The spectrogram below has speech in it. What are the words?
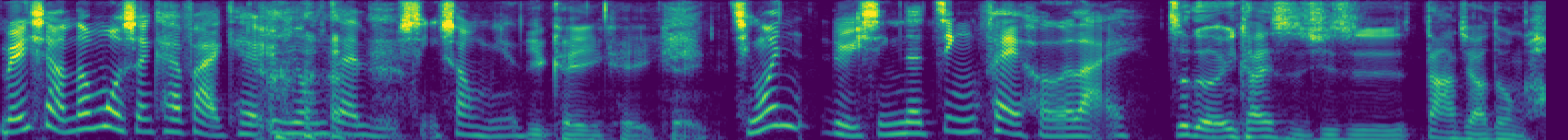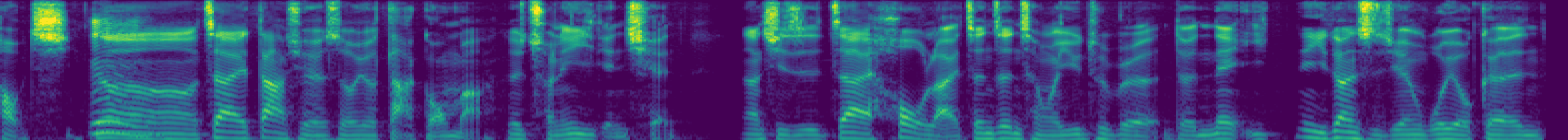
没想到陌生开发也可以运用在旅行上面。也可以，可以，可以。请问旅行的经费何来？这个一开始其实大家都很好奇。嗯、那在大学的时候有打工嘛，就存了一点钱。那其实，在后来真正成为 YouTuber 的那一那一段时间，我有跟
